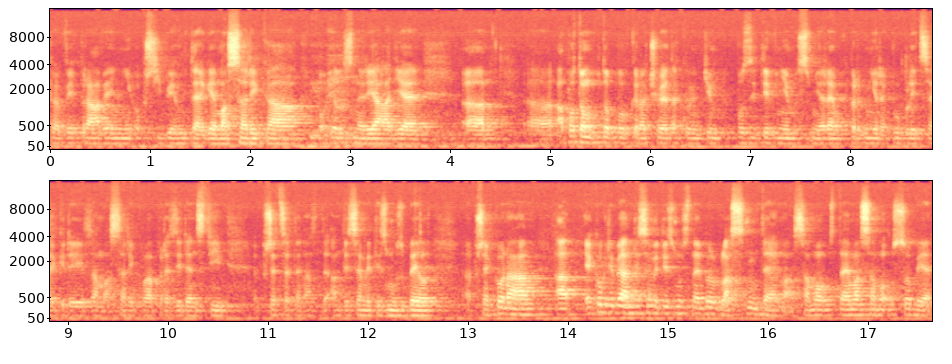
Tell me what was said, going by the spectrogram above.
k vyprávění o příběhu T.G. Masaryka, o Hilsneriádě, a potom to pokračuje takovým tím pozitivním směrem k první republice, kdy za Masarykova prezidentství přece ten antisemitismus byl překonán. A jako kdyby antisemitismus nebyl vlastní téma, samo, téma samo o sobě.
